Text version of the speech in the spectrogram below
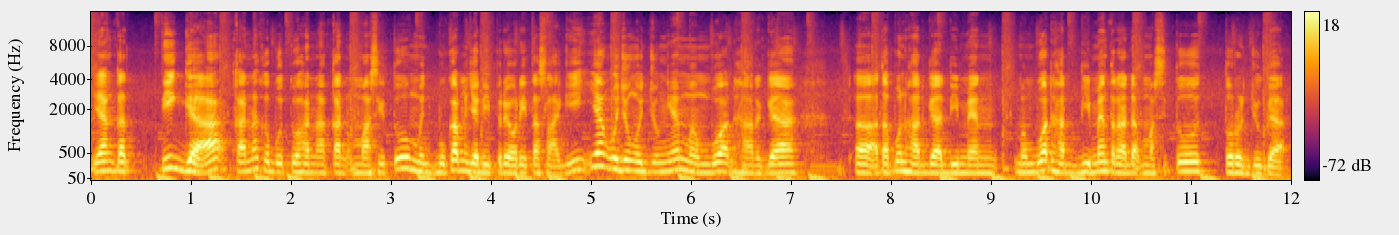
Yang ketiga karena kebutuhan akan emas itu bukan menjadi prioritas lagi, yang ujung-ujungnya membuat harga uh, ataupun harga demand membuat demand terhadap emas itu turun juga.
